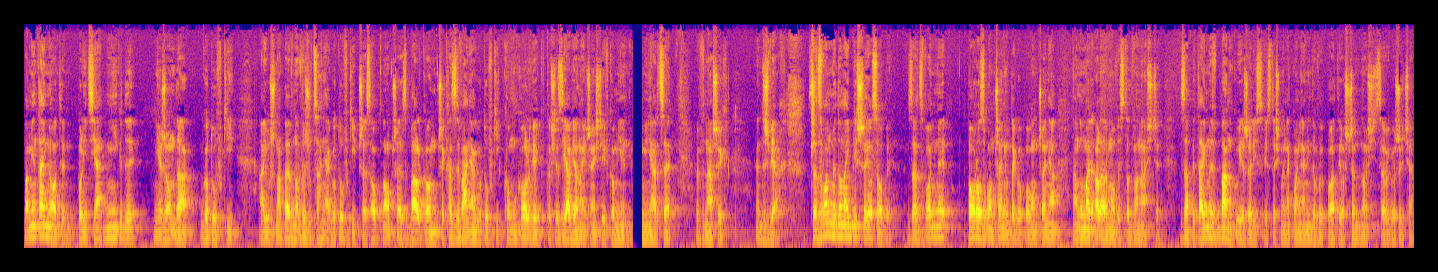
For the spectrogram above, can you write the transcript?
Pamiętajmy o tym, policja nigdy nie żąda gotówki, a już na pewno wyrzucania gotówki przez okno, przez balkon, przekazywania gotówki komukolwiek, kto się zjawia najczęściej w kominiarce w naszych drzwiach. Zadzwońmy do najbliższej osoby. Zadzwońmy po rozłączeniu tego połączenia na numer alarmowy 112. Zapytajmy w banku, jeżeli jesteśmy nakłaniani do wypłaty oszczędności całego życia.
